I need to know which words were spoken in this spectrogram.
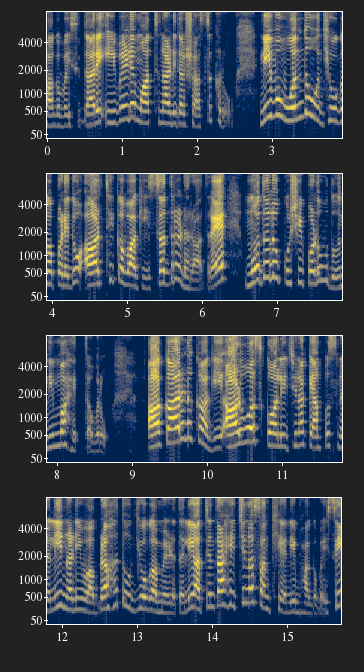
ಭಾಗವಹಿಸಿದ್ದಾರೆ. ಈ ವೇಳೆ ಮಾತನಾಡಿದ ಶಾಸಕರು, ನೀವು ಒಂದು ಉದ್ಯೋಗ ಪಡೆದು ಆರ್ಥಿಕವಾಗಿ ಸದೃಢರಾದರೆ ಮೊದಲು ಖುಷಿ ಪಡುವುದು ನಿಮ್ಮ ಹೆತ್ತವರು. ಆ ಕಾರಣಕ್ಕಾಗಿ ಆಳ್ವಾಸ್ ಕಾಲೇಜಿನ ಕ್ಯಾಂಪಸ್ನಲ್ಲಿ ನಡೆಯುವ ಬೃಹತ್ ಉದ್ಯೋಗ ಮೇಳದಲ್ಲಿ ಅತ್ಯಂತ ಹೆಚ್ಚಿನ ಸಂಖ್ಯೆಯಲ್ಲಿ ಭಾಗವಹಿಸಿ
